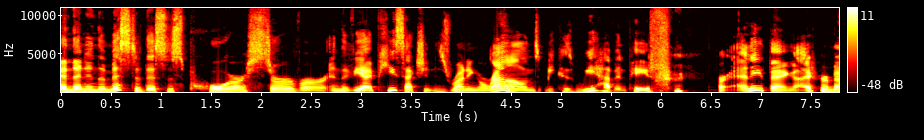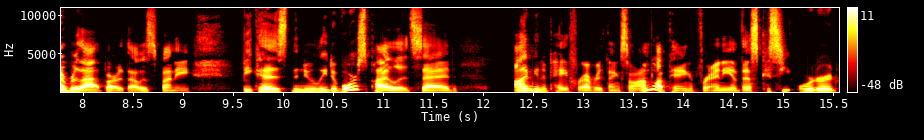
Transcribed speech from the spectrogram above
And then in the midst of this, this poor server in the VIP section is running around because we haven't paid for, for anything. I remember that part. That was funny because the newly divorced pilot said, I'm going to pay for everything. So I'm not paying for any of this because he ordered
